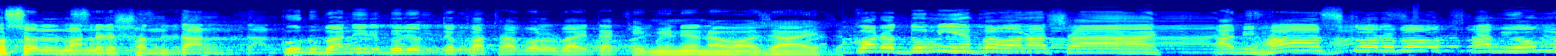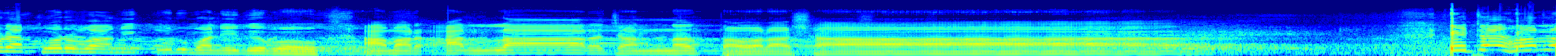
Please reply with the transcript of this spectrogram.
মুসলমানের সন্তান কুরবানির বিরুদ্ধে কথা বলবা, এটা কি মেনে নেওয়া যায়? করো দুনিয়া পাওয়ার আশায়, আমি হজ করব, আমি ওমরা করব, আমি কুরবানি দেব, আমার আল্লাহর জান্নাত পাওয়ার আশা এটা হলো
